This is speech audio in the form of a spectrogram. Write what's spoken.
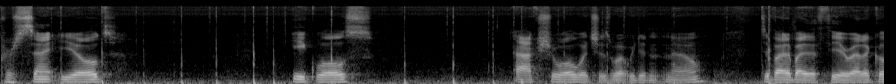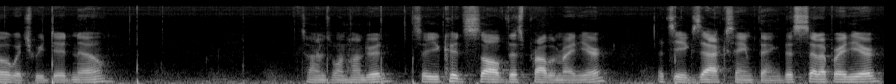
percent yield equals actual, which is what we didn't know, divided by the theoretical, which we did know, times 100. So you could solve this problem right here. It's the exact same thing. This setup right here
